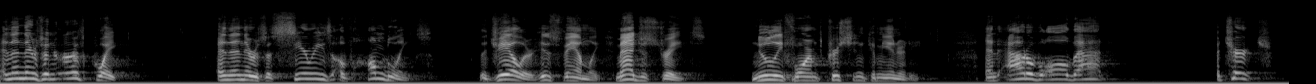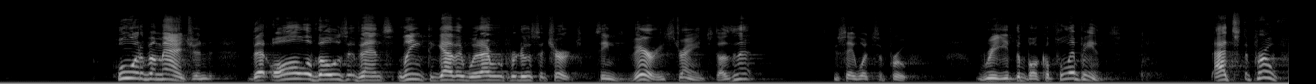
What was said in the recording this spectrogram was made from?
And then there's an earthquake. And then there's a series of humblings. The jailer, his family, magistrates, newly formed Christian community. And out of all that, a church. Who would have imagined that all of those events linked together would ever produce a church? Seems very strange, doesn't it? You say, what's the proof? Read the book of Philippians. That's the proof.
